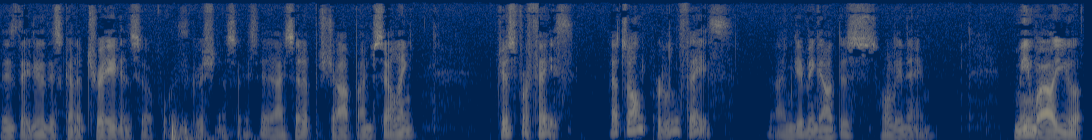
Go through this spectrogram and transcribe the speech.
they, they do this kind of trade and so forth. Krishna. So I said, I set up a shop. I'm selling just for faith. That's all for a little faith. I'm giving out this holy name. Meanwhile, you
